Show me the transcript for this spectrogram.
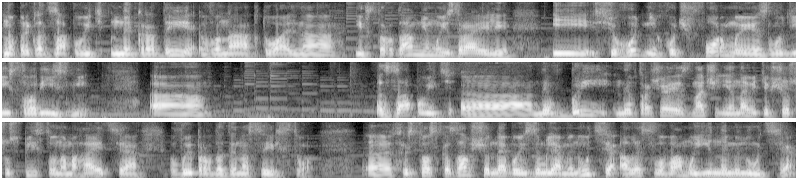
наприклад, заповідь не кради, вона актуальна і в стародавньому Ізраїлі, і сьогодні, хоч форми злодійства різні. Заповідь е, не вбий не втрачає значення, навіть якщо суспільство намагається виправдати насильство. Е, Христос сказав, що небо і земля минуться, але слова мої не минуться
